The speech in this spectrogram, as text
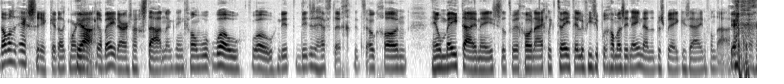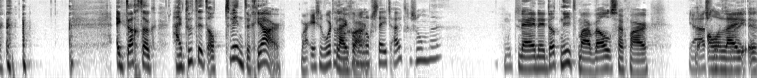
dat was echt schrikken dat ik Martijn ja. Krabbe daar zag staan. ik denk van wow, wow, dit, dit is heftig. Dit is ook gewoon heel meta ineens. Dat we gewoon eigenlijk twee televisieprogramma's in één aan het bespreken zijn vandaag. ik dacht ook, hij doet dit al twintig jaar. Maar is, wordt dat programma nog steeds uitgezonden? Moet... Nee, nee, dat niet. Maar wel zeg maar ja, allerlei uh,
